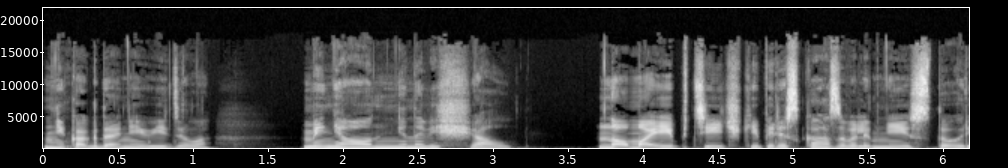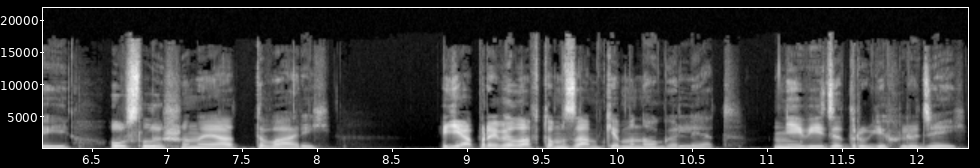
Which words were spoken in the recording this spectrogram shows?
никогда не видела. Меня он не навещал, но мои птички пересказывали мне истории, услышанные от тварей. Я провела в том замке много лет, не видя других людей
